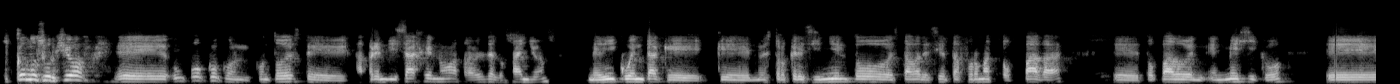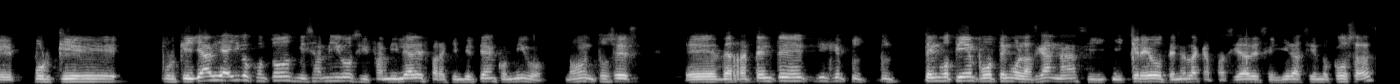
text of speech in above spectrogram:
¿Y cómo surgió? Eh, un poco con, con, todo este aprendizaje, ¿no? A través de los años, me di cuenta que, que nuestro crecimiento estaba de cierta forma topada eh, topado en, en México, eh, porque, porque ya había ido con todos mis amigos y familiares para que invirtieran conmigo, ¿no? Entonces, eh, de repente dije, pues, pues, tengo tiempo, tengo las ganas y, creo tener la capacidad de seguir haciendo cosas.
